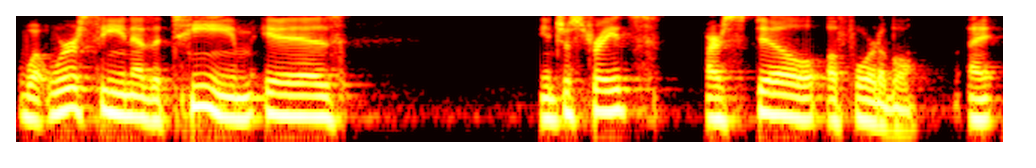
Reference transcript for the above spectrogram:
what we're seeing as a team is interest rates are still affordable. I,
